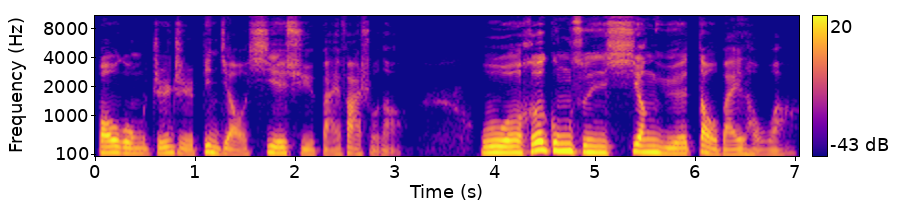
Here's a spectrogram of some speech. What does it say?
包公指指鬓角些许白发，说道：“我和公孙相约到白头啊，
